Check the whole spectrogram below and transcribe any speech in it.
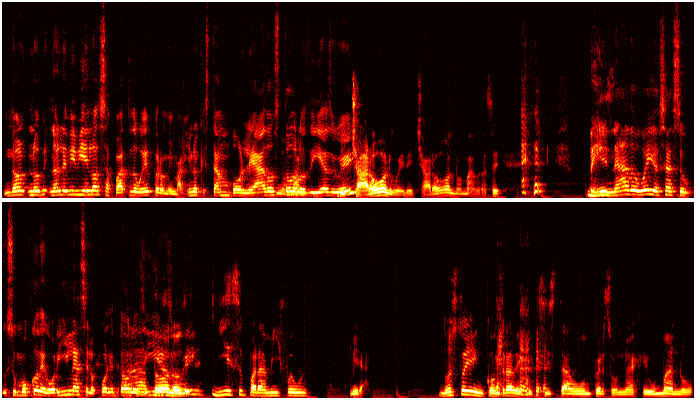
No, no, no le vi bien los zapatos, güey, pero me imagino que están boleados No todos los días, De güey. charol, güey, de charol, no mames. Y es- Peinado, güey, o sea, su, su moco de gorila se lo pone todos Ah, los días, todos los güey. días. Y eso para mí fue un... Mira, no estoy en contra de que exista un personaje humano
